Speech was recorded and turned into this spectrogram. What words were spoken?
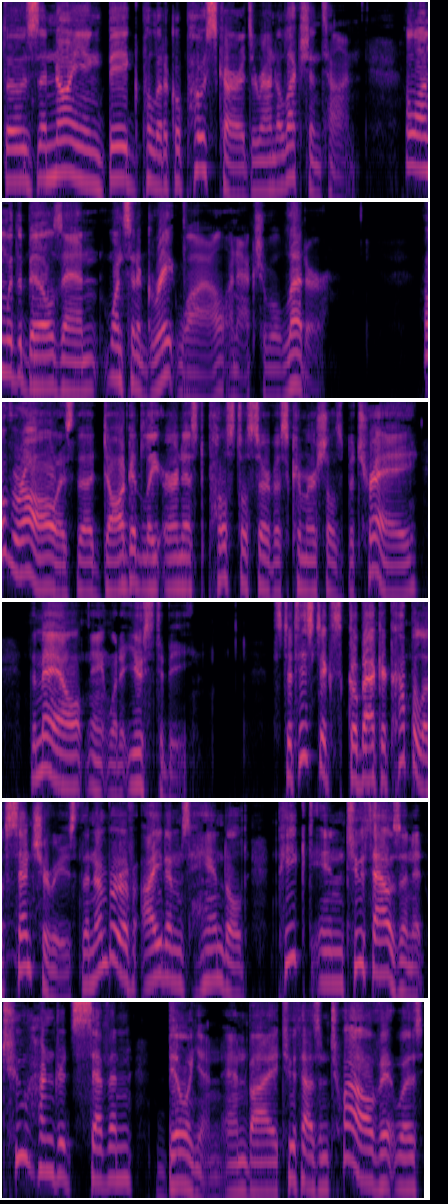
those annoying big political postcards around election time, along with the bills and, once in a great while, an actual letter. Overall, as the doggedly earnest Postal Service commercials betray, the mail ain't what it used to be. Statistics go back a couple of centuries. The number of items handled peaked in 2000 at 207 billion, and by 2012 it was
